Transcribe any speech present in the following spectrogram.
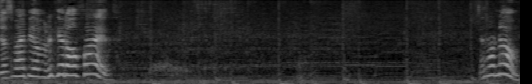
Just might be able to get all five. I don't know.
